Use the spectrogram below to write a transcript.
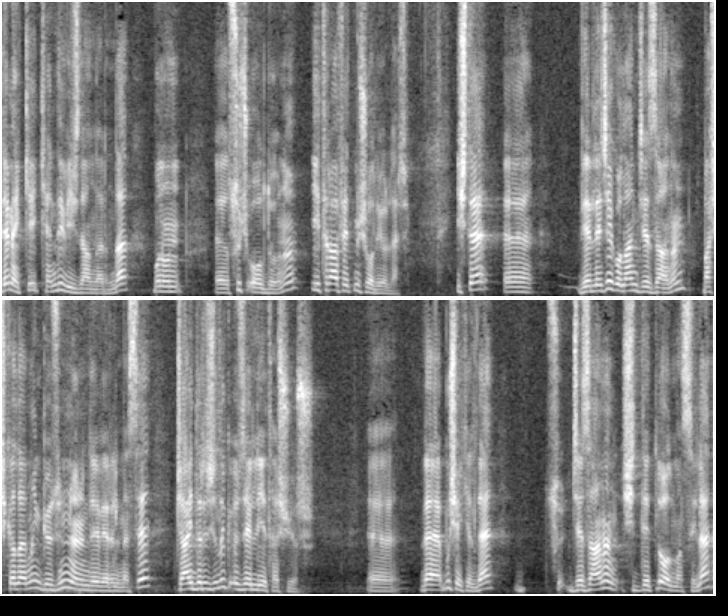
Demek ki kendi vicdanlarında bunun e, suç olduğunu itiraf etmiş oluyorlar. İşte e, verilecek olan cezanın başkalarının gözünün önünde verilmesi caydırıcılık özelliği taşıyor. Ee, ve bu şekilde cezanın şiddetli olmasıyla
